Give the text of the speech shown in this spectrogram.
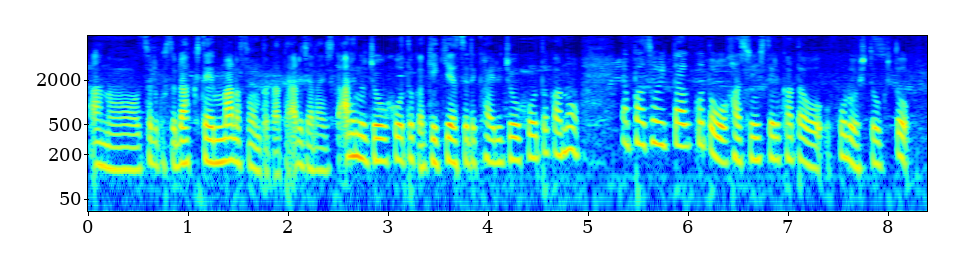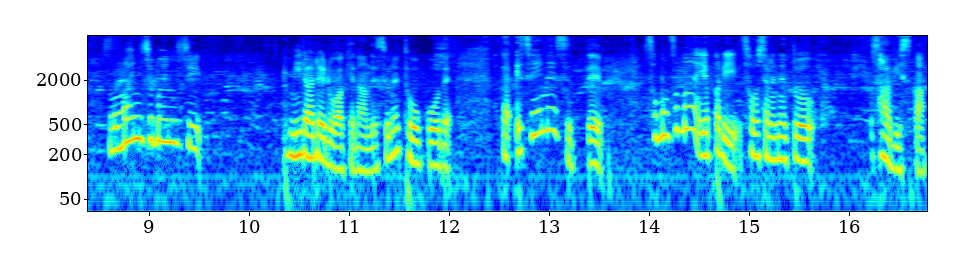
あの、それこそ楽天マラソンとかってあるじゃないですか。あれの情報とか激安で買える情報とかの、やっぱそういったことを発信してる方をフォローしておくと、もう毎日毎日見られるわけなんですよね、投稿で。だから SNS って、そもそもやっぱりソーシャルネットサービスか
